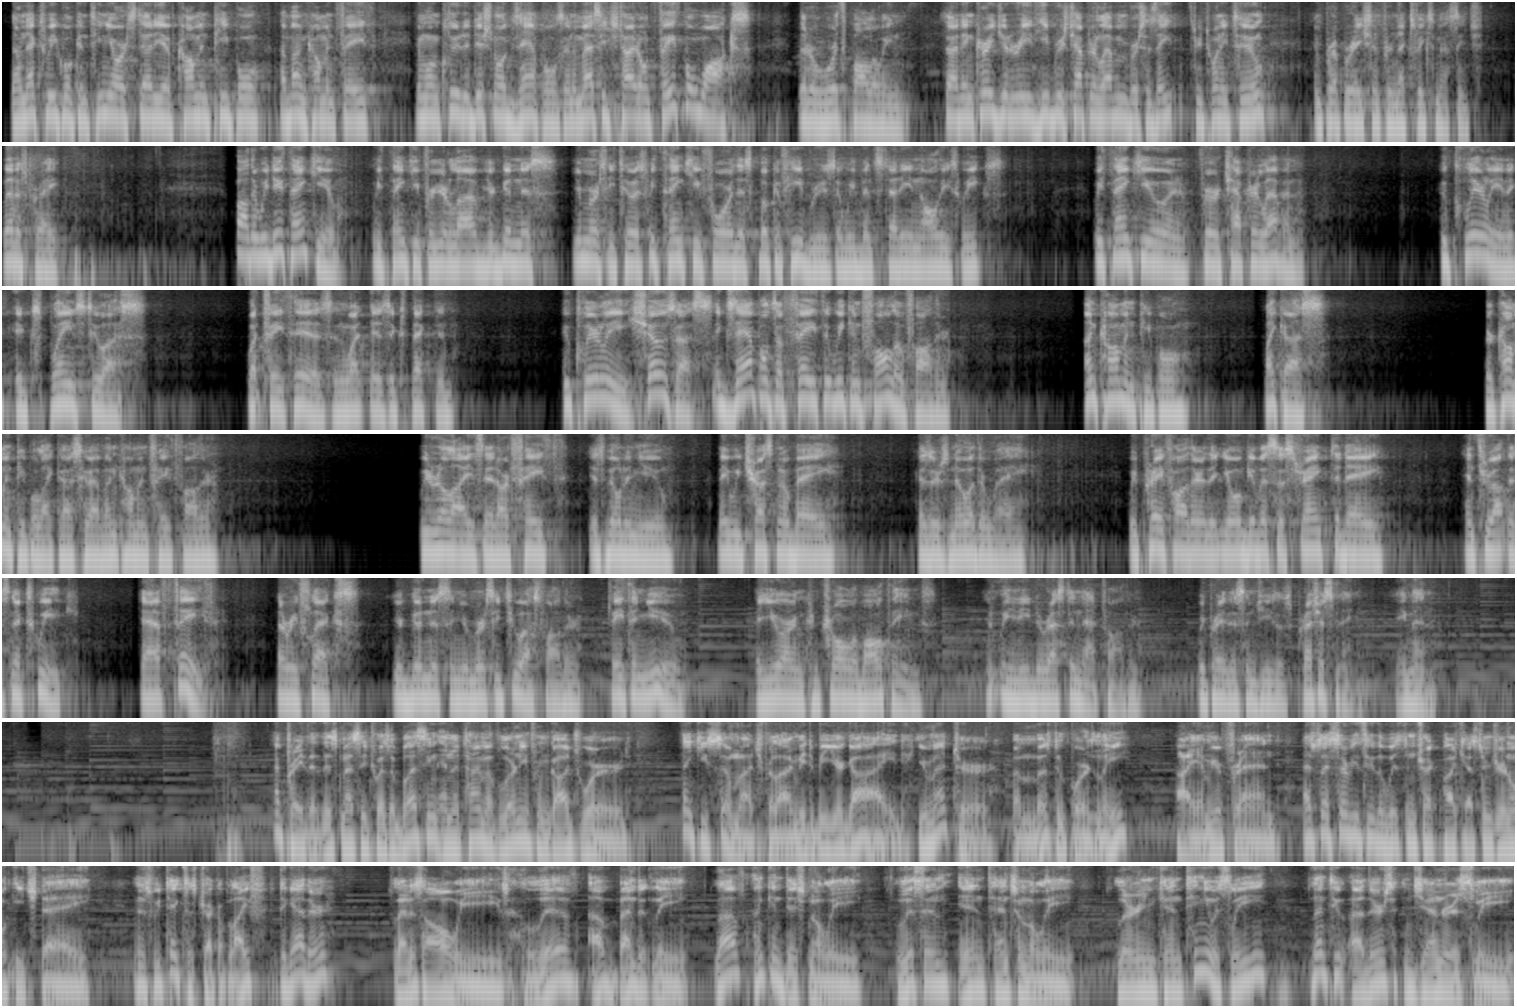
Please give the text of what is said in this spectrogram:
Now, next week, we'll continue our study of common people of uncommon faith, and we'll include additional examples in a message titled Faithful Walks That Are Worth Following. So I'd encourage you to read Hebrews chapter 11, verses 8 through 22 in preparation for next week's message. Let us pray. Father, we do thank you We thank you for your love, your goodness, your mercy to us. We thank you for this book of Hebrews that we've been studying all these weeks. We thank you uh, for chapter 11, who clearly explains to us what faith is and what is expected, who clearly shows us examples of faith that we can follow, Father. Uncommon people like us, there are common people like us who have uncommon faith, Father. We realize that our faith is built in you. May we trust and obey because there's no other way. We pray, Father, that you'll give us the strength today and throughout this next week to have faith that reflects your goodness and your mercy to us, Father. Faith in you, that you are in control of all things, and we need to rest in that, Father. We pray this in Jesus' precious name. Amen. I pray that this message was a blessing and a time of learning from God's Word. Thank you so much for allowing me to be your guide, your mentor, but most importantly, I am your friend as I serve you through the Wisdom Trek podcast and journal each day. And as we take this trek of life together, let us always live abundantly, love unconditionally, listen intentionally, learn continuously, lend to others generously,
